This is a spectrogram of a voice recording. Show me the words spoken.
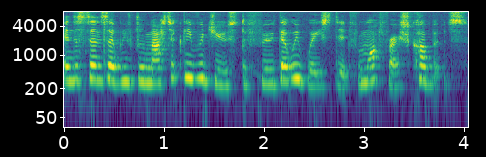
in the sense that we've dramatically reduced the food that we wasted from our fresh cupboards.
